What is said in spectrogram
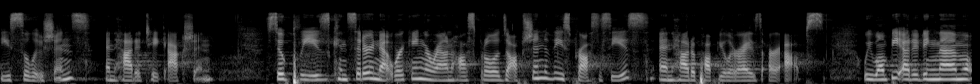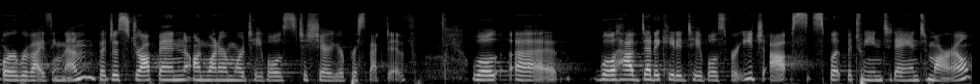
these solutions and how to take action. So please consider networking around hospital adoption of these processes and how to popularize our apps. We won't be editing them or revising them, but just drop in on one or more tables to share your perspective. We'll, uh, we'll have dedicated tables for each apps split between today and tomorrow.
